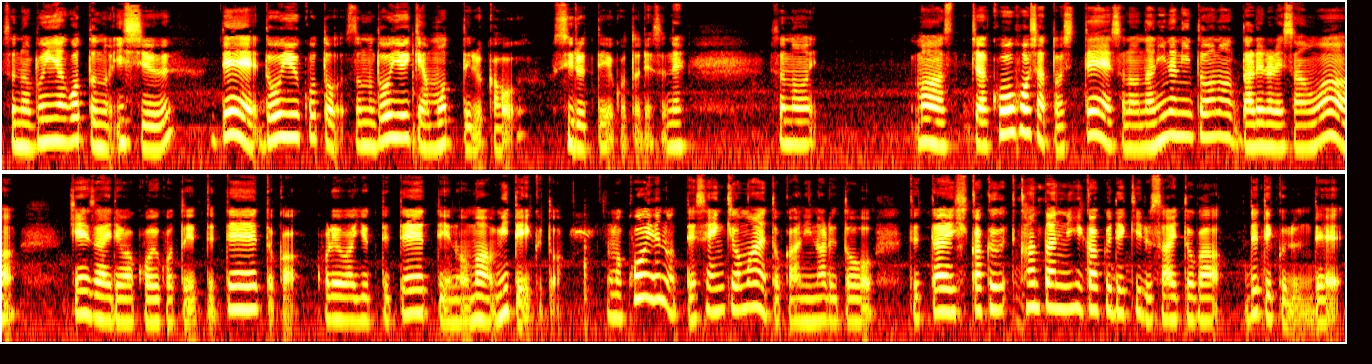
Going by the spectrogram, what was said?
その分野ごとのイシューでどういうことそのどういう意見を持ってるかを知るっていうことですね。そのまあじゃあ候補者としてその何々党の誰々さんは経済ではこういうこと言っててとかこれは言っててっていうのをまあ見ていくと。まあ、こういうのって選挙前とかになると絶対比較簡単に比較できるサイトが出てくるんで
